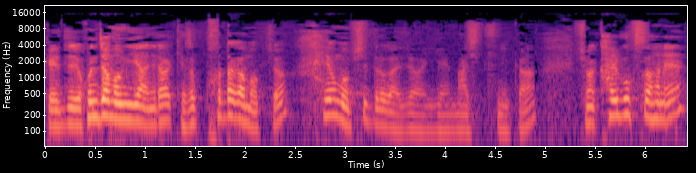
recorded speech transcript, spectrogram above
그 이제 혼자 먹는 게 아니라 계속 퍼다가 먹죠. 하염없이 들어가죠. 이게 맛있으니까. 정말 칼국수 안에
